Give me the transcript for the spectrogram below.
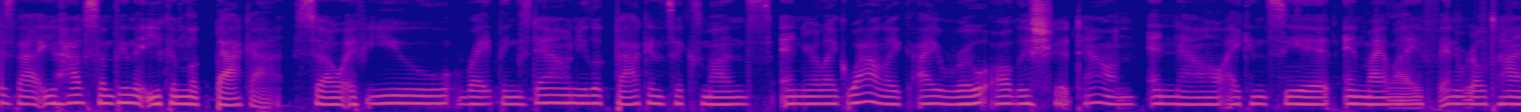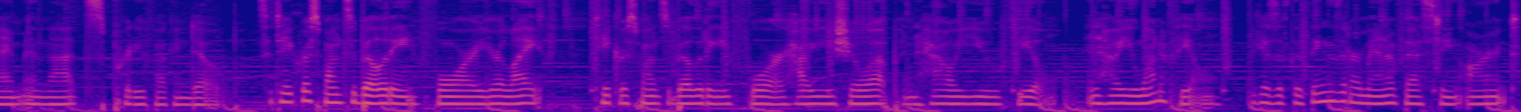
is that you have something that you can look back at. So if you write things down, you look back in six months and you're like, wow, like I wrote all this shit down and now I can see it in my life in real time. And that's pretty fucking dope. So take responsibility for your life. Take responsibility for how you show up and how you feel and how you want to feel. Because if the things that are manifesting aren't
